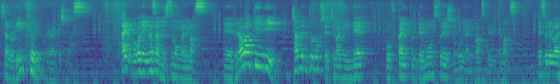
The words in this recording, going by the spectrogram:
下のリンクよりお願いいたします。はい、ここで皆さんに質問があります。えー、フラワー TV、チャンネル登録者1万人で、オフ会とデモンストレーションをやりますと言ってます。でそれは、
